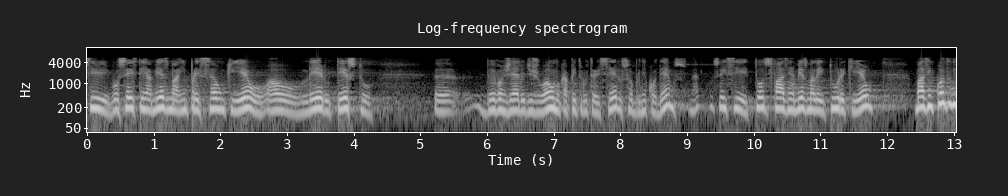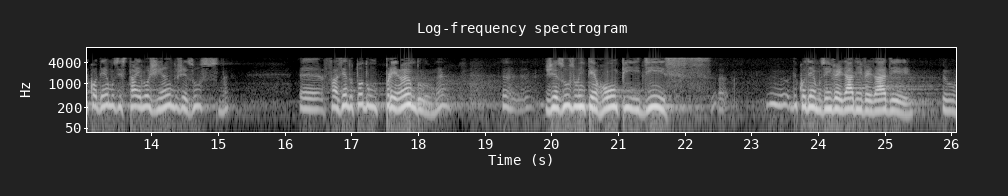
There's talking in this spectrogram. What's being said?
se vocês têm a mesma impressão que eu ao ler o texto eh, do Evangelho de João, no capítulo 3, sobre Nicodemos. Né? Não sei se todos fazem a mesma leitura que eu, Mas enquanto Nicodemos está elogiando Jesus, né, é, fazendo todo um preâmbulo, né, é, Jesus o interrompe e diz: Nicodemos, em verdade, em verdade, eu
